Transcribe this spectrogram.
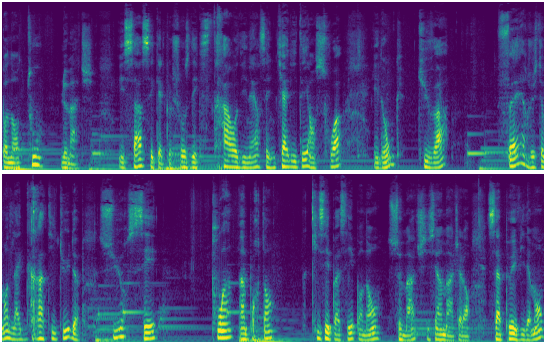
pendant tout le match. Et ça, c'est quelque chose d'extraordinaire, c'est une qualité en soi. Et donc, tu vas faire justement de la gratitude sur ces points importants qui s'est passé pendant ce match, si c'est un match. Alors, ça peut évidemment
